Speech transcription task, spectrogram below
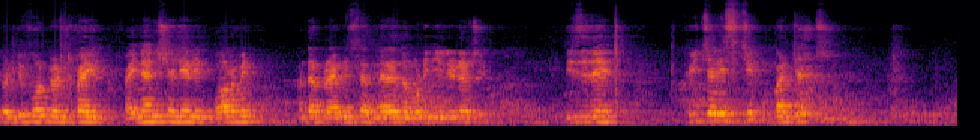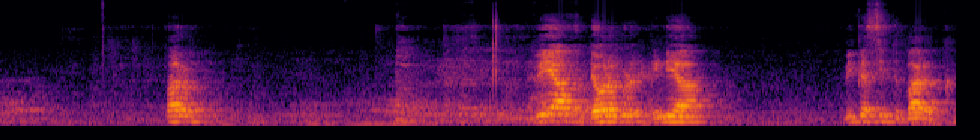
24-25 financial year in Parliament under Prime Minister Narendra Modi ji leadership. This is a futuristic budget for way of developed India, Vikasit Bharat.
